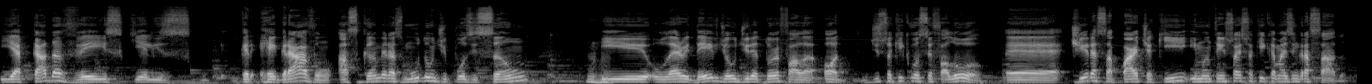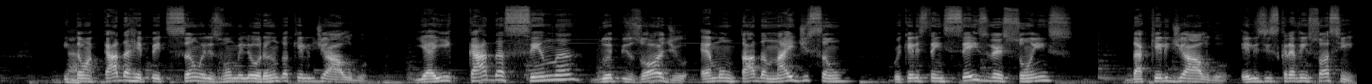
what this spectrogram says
E a cada vez que eles regravam, as câmeras mudam de posição. Uhum. E o Larry David, ou o diretor, fala: Ó, oh, disso aqui que você falou, é, tira essa parte aqui e mantém só isso aqui que é mais engraçado. Então, é. a cada repetição, eles vão melhorando aquele diálogo. E aí, cada cena do episódio é montada na edição. Porque eles têm seis versões daquele diálogo. Eles escrevem só assim:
